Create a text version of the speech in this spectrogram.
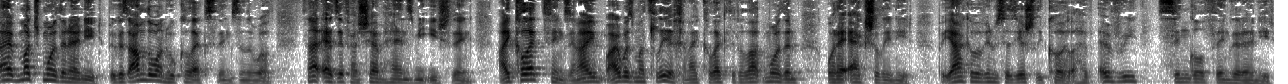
I have much more than I need because I'm the one who collects things in the world. It's not as if Hashem hands me each thing. I collect things, and I, I was matzliach, and I collected a lot more than what I actually need. But Yaakov Avinu says, "Yeshli koil, I have every single thing that I need,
